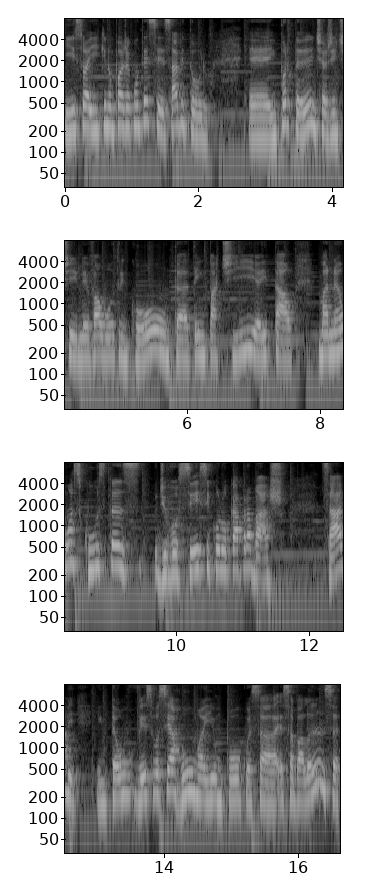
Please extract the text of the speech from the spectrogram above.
E isso aí que não pode acontecer, sabe, touro? É importante a gente levar o outro em conta, ter empatia e tal, mas não às custas de você se colocar para baixo, sabe? Então, vê se você arruma aí um pouco essa, essa balança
